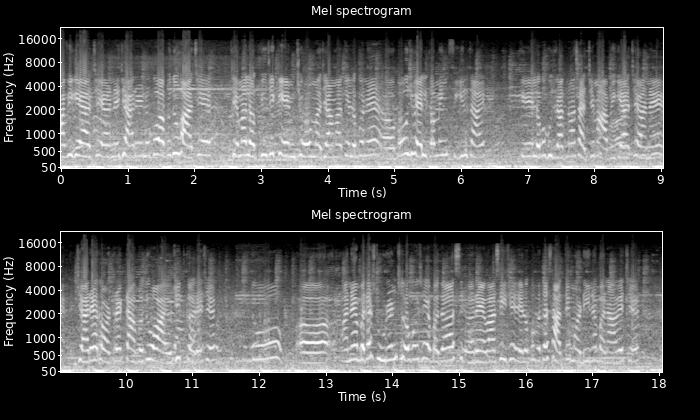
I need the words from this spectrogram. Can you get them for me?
આવી ગયા છે અને જ્યારે એ લોકો આ બધું વાંચે, જેમાં લખ્યું છે, કેમ છો? મજામાં? તે લોકોને બહુ જ વેલકમિંગ ફીલ થાય કે એ લોકો ગુજરાતમાં સાચેમાં આવી ગયા છે અને જ્યારે આ રોટ્રેક્ટ આ બધું આયોજિત કરે છે સ્ટુડન્ટ્સ લોકો છે બધા સ- રહેવાસી છે એ લોકો બધા સાથે મળીને બનાવે છે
